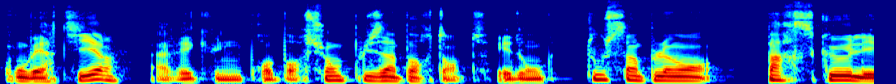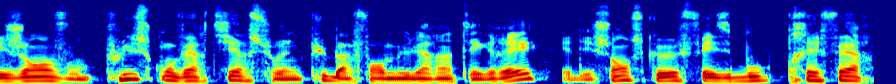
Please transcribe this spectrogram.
convertir avec une proportion plus importante. Et donc tout simplement parce que les gens vont plus convertir sur une pub à formulaire intégré, il y a des chances que Facebook préfère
